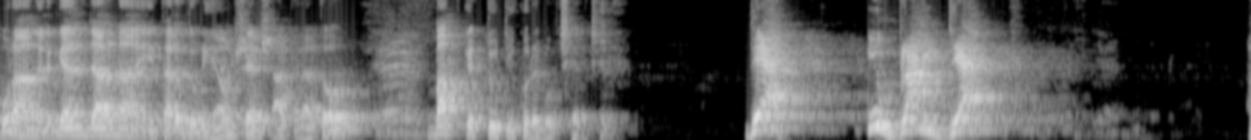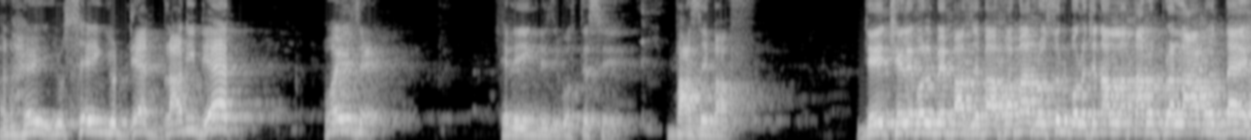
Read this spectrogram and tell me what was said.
কোরআনের জ্ঞান যার নাই তার দুনিয়াও শেষ আখেরা তো বাপকে তুতি করে বলছে ছেলে। Dad, you bloody dad. And hey, you're saying you're dead, bloody dead. Why is it? ছেলে ইংরেজি বলতেছে বাজে বাপ যে ছেলে বলবে বাজে বাপ আমার রসুল বলেছেন আল্লাহ তার উপরে লানত দেয়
